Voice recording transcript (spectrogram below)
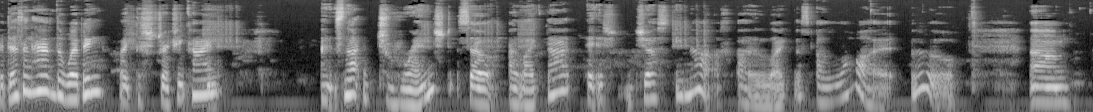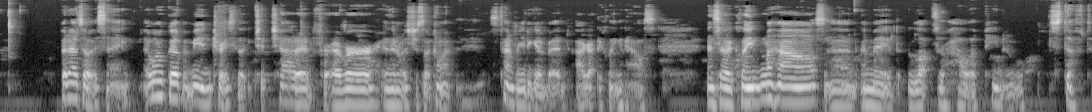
It doesn't have the webbing, like the stretchy kind and it's not drenched so i like that. It's just enough. I like this a lot. Ooh. Um but as i was saying i woke up and me and tracy like chit chatted forever and then it was just like come on it's time for you to go to bed. I got to clean the house. And so i cleaned my house and i made lots of jalapeno stuffed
